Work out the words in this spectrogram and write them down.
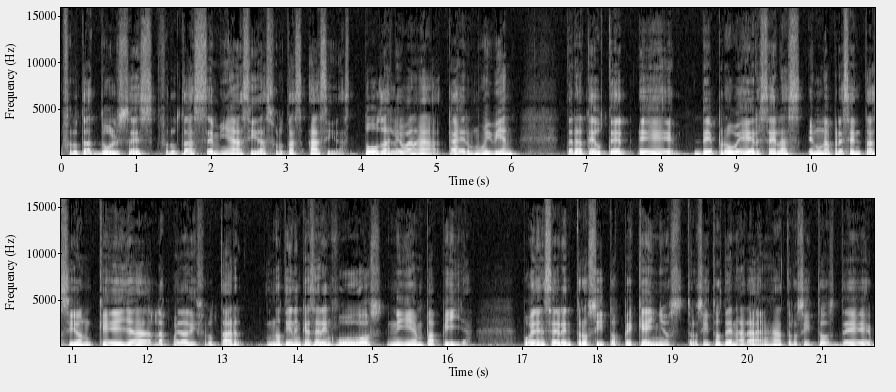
frutas dulces, frutas semiácidas, frutas ácidas. Todas le van a caer muy bien. Trate usted eh, de proveérselas en una presentación que ella las pueda disfrutar. No tienen que ser en jugos ni en papilla. Pueden ser en trocitos pequeños, trocitos de naranja, trocitos de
